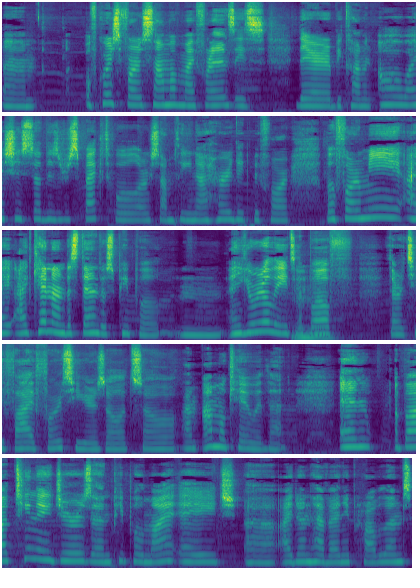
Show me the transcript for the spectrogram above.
Um, of course, for some of my friends, it's they're becoming, oh, why she's so disrespectful or something. I heard it before, but for me, I I can understand those people, mm, and usually it's above 35, 40 years old, so I'm I'm okay with that. And about teenagers and people my age, uh, I don't have any problems.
